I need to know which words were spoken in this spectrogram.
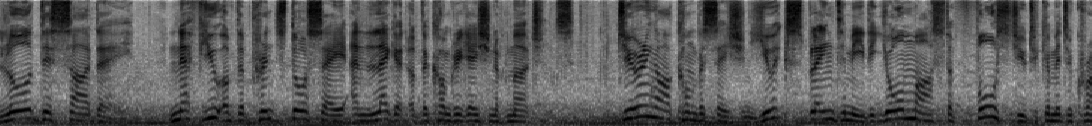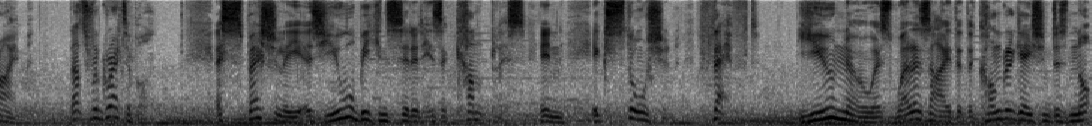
Lord de Sardet, nephew of the Prince d'Orsay and legate of the Congregation of Merchants. During our conversation, you explained to me that your master forced you to commit a crime. That's regrettable. Especially as you will be considered his accomplice in extortion, theft. You know as well as I that the congregation does not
